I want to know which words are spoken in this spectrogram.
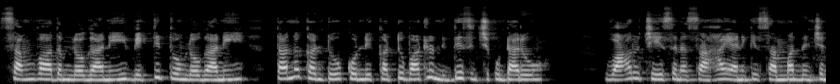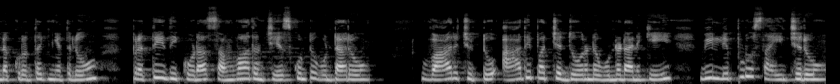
సంవాదంలో కానీ వ్యక్తిత్వంలో కానీ తనకంటూ కొన్ని కట్టుబాట్లు నిర్దేశించుకుంటారు. వారు చేసిన సహాయానికి సంబంధించిన కృతజ్ఞతలు ప్రతిదీ కూడా సంవాదం చేసుకుంటూ ఉంటారు. వారి చుట్టూ ఆధిపత్య ధోరణి ఉండడానికి వీళ్ళెప్పుడూ సహించరు.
